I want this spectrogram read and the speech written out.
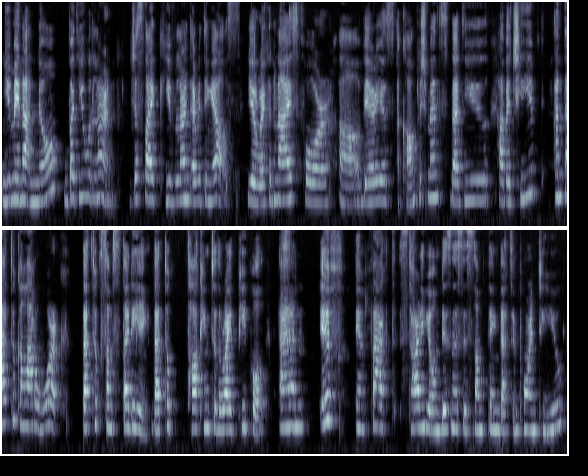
you may not know, but you will learn. Just like you've learned everything else. You're recognized for uh, various accomplishments that you have achieved. And that took a lot of work. That took some studying. That took talking to the right people. And if, in fact, starting your own business is something that's important to you,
